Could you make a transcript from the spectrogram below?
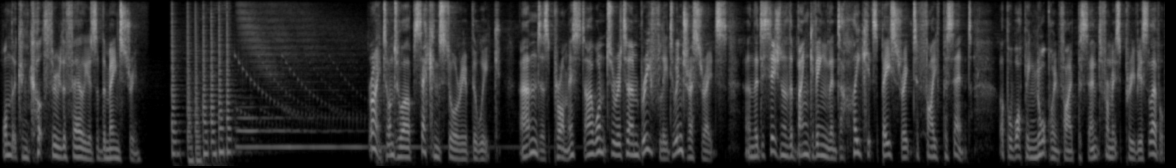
one that can cut through the failures of the mainstream. Right, on to our second story of the week. And as promised, I want to return briefly to interest rates and the decision of the Bank of England to hike its base rate to 5%, up a whopping 0.5% from its previous level.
